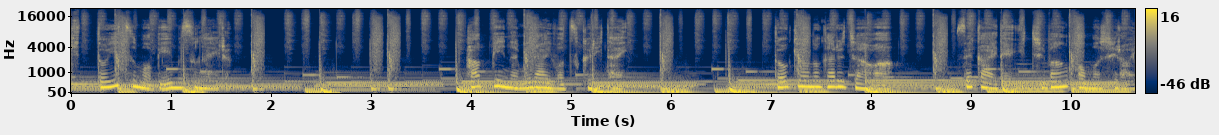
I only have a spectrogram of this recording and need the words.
きっといつもビームスがいる。ハッピーな未来を作りたい。東京のカルチャーは世界で一番面白い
